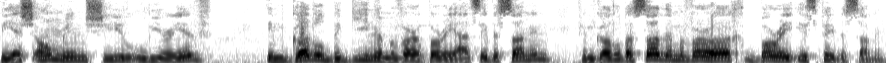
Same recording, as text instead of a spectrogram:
v'yesh omrim shi liriv im godel begina mavarach borei atze besamim v'im godel basada mavarach borei ispe besamim.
